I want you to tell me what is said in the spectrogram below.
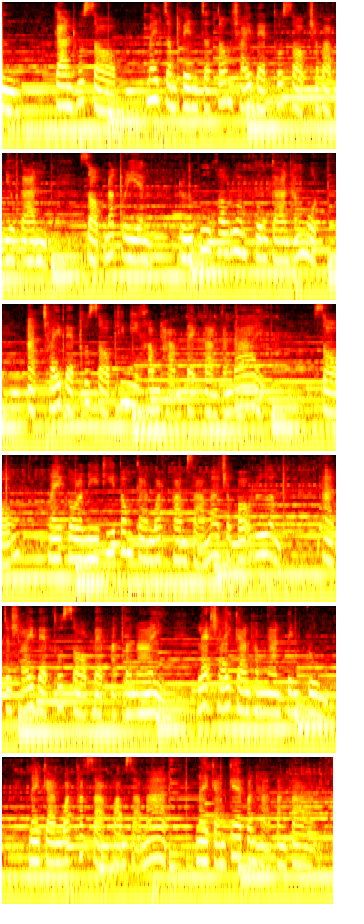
1. การทดสอบไม่จำเป็นจะต้องใช้แบบทดสอบฉบับเดียวกัน สอบนักเรียน หรือผู้เข้าร่วมโครงการทั้งหมด อาจใช้แบบทดสอบที่มีคำถามแตกต่างกันได้ 2. ในกรณีที่ต้องการวัดความสามารถเฉพาะเรื่อง อาจจะใช้แบบทดสอบแบบอัตนัย และใช้การทำงานเป็นกลุ่ม ในการวัดทักษะความสามารถในการแก้ปัญหาต่างๆ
